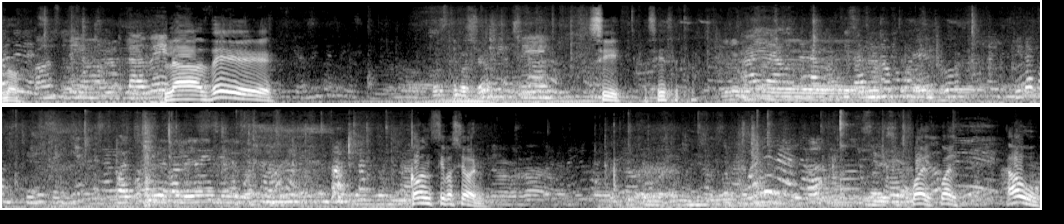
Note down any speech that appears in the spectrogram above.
No. La B. La D. ¿Constipación? Sí, así es. ¿cierto? Constipación. ¿Cuál? ¿Cuál? Au.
